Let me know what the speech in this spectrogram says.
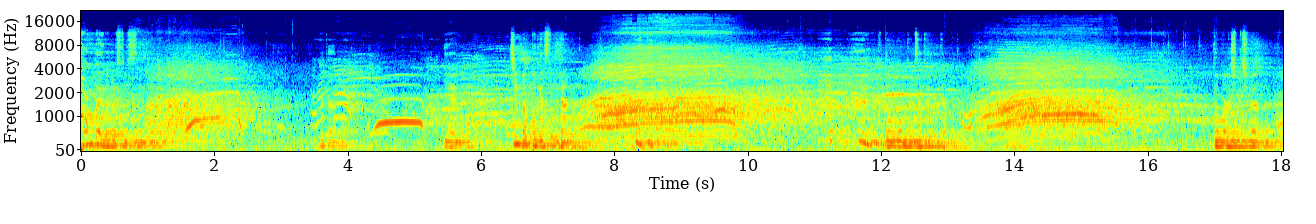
사고가 일어날 수도 있으니까. 일단 예찐 맛보기였습니다. 너무너무 감사드립니다. 너무 아쉽지만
